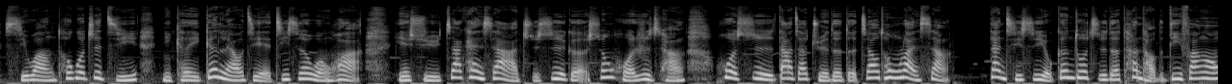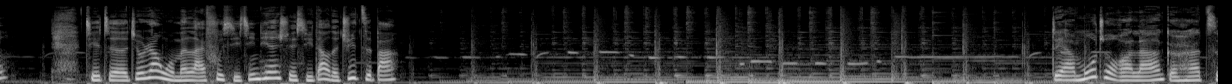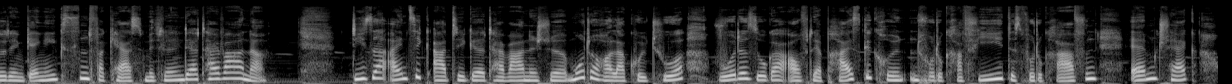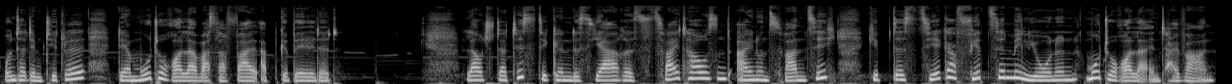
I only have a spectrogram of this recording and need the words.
希望透过这集，你可以更了解机车文化。也许乍看下只是个生活日常，或是大家觉得的交通乱象，但其实有更多值得探讨的地方哦。接着就让我们来复习今天学习到的句子吧。Der Motorroller gehört zu den gängigsten Verkehrsmitteln der Taiwaner. Diese einzigartige taiwanische Motorrollerkultur wurde sogar auf der preisgekrönten Fotografie des Fotografen M. Check unter dem Titel Der Motorroller-Wasserfall abgebildet. Laut Statistiken des Jahres 2021 gibt es circa 14 Millionen Motorroller in Taiwan.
